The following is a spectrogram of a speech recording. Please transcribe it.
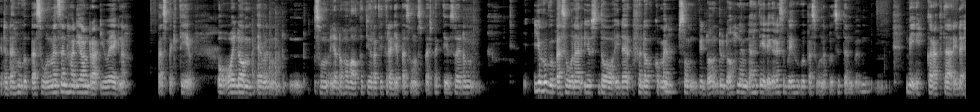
är den där huvudpersonen, men sen har de andra ju egna perspektiv. Och, och i dem, även som jag då har valt att göra till tredje persons perspektiv, så är de ju huvudpersoner just då i det, för då kommer, Mm. som vi då, du då nämnde här tidigare, så blir huvudpersonen plötsligt en bi-karaktär i det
